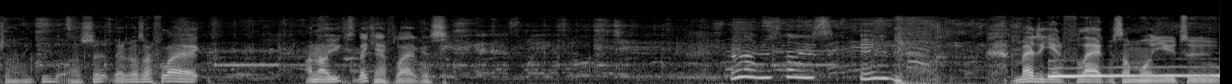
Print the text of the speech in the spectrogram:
Trying to get oh shit, there goes our flag. Oh no, you they can't flag us. Imagine getting flagged for something on YouTube.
